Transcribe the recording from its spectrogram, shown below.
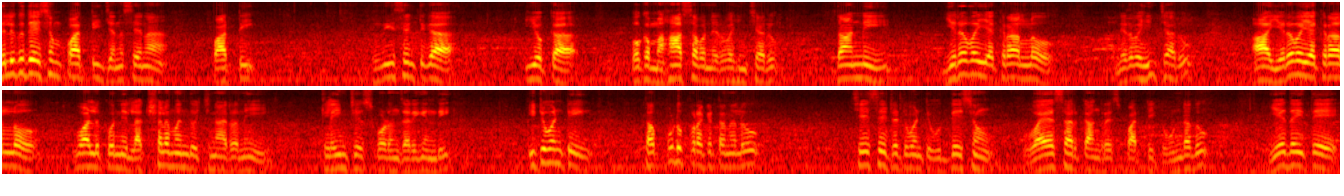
తెలుగుదేశం పార్టీ జనసేన పార్టీ రీసెంట్గా ఈ యొక్క ఒక మహాసభ నిర్వహించారు. దాన్ని ఇరవై ఎకరాల్లో నిర్వహించారు. ఆ ఇరవై ఎకరాల్లో వాళ్ళు కొన్ని లక్షల మంది వచ్చినారని క్లెయిమ్ చేసుకోవడం జరిగింది. ఇటువంటి తప్పుడు ప్రకటనలు చేసేటటువంటి ఉద్దేశం వైఎస్ఆర్ కాంగ్రెస్ పార్టీకి ఉండదు. ఏదైతే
